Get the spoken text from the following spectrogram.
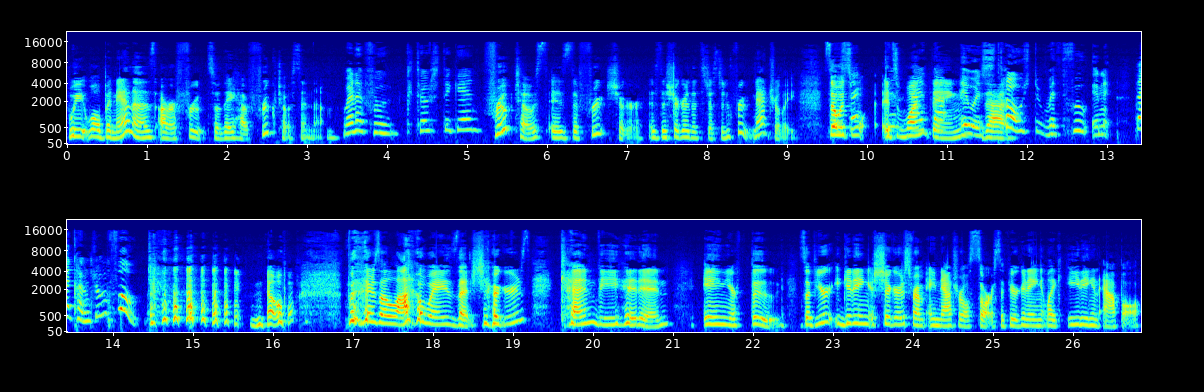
We well, bananas are a fruit, so they have fructose in them. What a fructose again? Fructose is the fruit sugar, is the sugar that's just in fruit naturally. So it's Is it? it's one thing It was that toast with fruit in it. That comes from fruit. no, but there's a lot of ways that sugars can be hidden in your food. So if you're getting sugars from a natural source, if you're getting like eating an apple,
